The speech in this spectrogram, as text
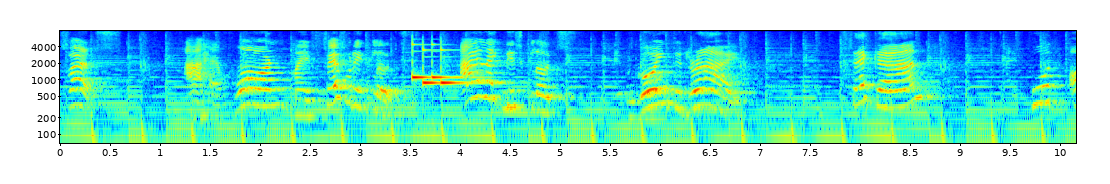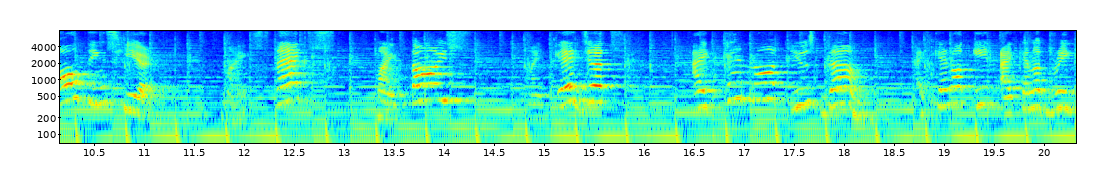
First, I have worn my favorite clothes. I like these clothes. I'm going to dry. Second, I put all things here. My snacks, my toys, gadgets. I cannot use them. I cannot eat, I cannot drink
